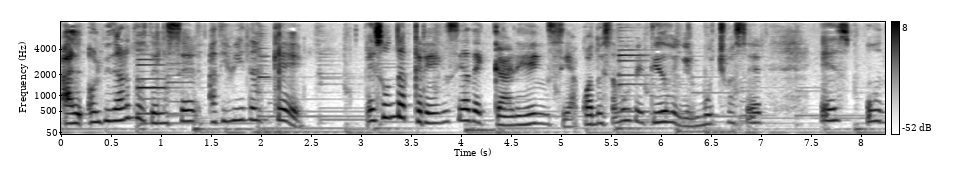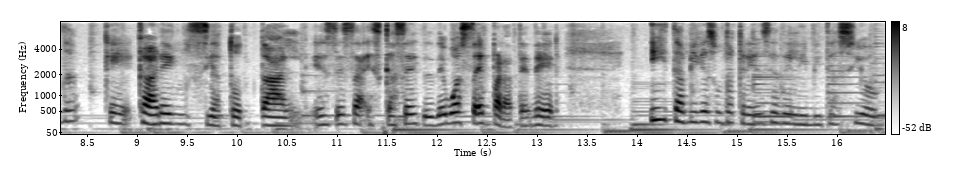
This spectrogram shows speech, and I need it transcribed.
al olvidarnos del ser, adivina qué. Es una creencia de carencia. Cuando estamos metidos en el mucho hacer, es una que, carencia total. Es esa escasez de debo hacer para tener. Y también es una creencia de limitación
